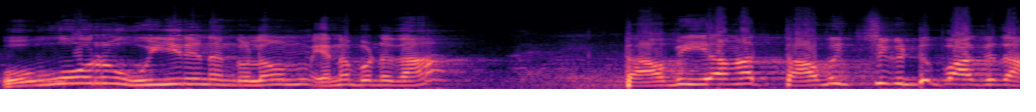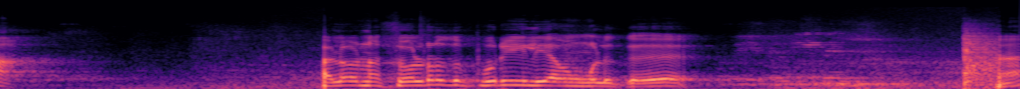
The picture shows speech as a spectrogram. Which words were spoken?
ஒவ்வொரு உயிரினங்களும் என்ன பண்ணுதான்? தவியா தவிச்சுக்கிட்டு பார்க்குதான். ஹலோ நான் சொல்கிறது புரியலையா உங்களுக்கு? ஆ?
